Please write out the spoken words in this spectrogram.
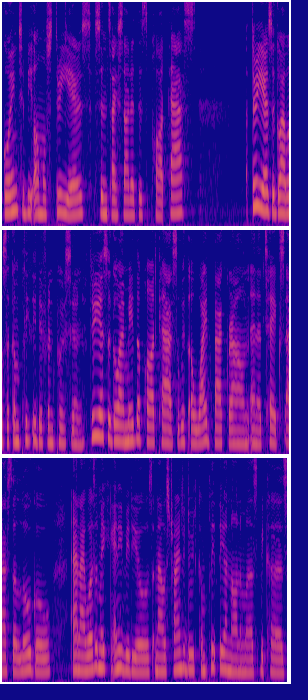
going to be almost 3 years since I started this podcast 3 years ago I was a completely different person. 3 years ago I made the podcast with a white background and a text as the logo and I wasn't making any videos and I was trying to do it completely anonymous because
